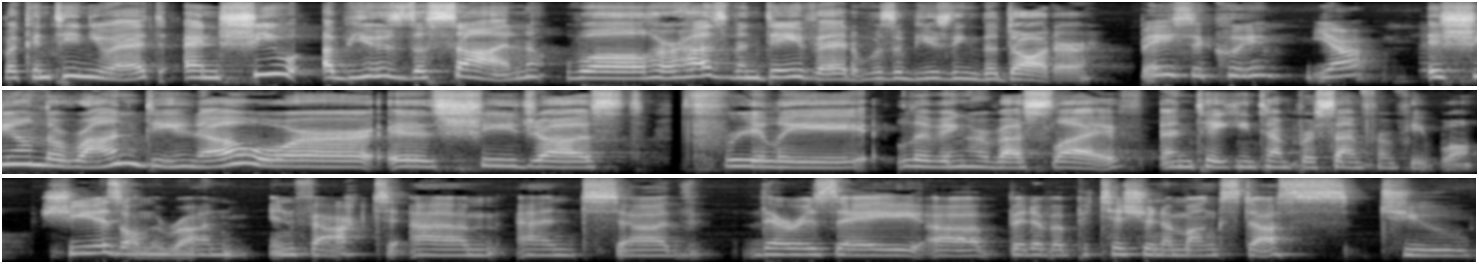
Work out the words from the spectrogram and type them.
but continue it. And she abused the son while her husband, David, was abusing the daughter. Basically, yeah. Is she on the run? Do you know? Or is she just freely living her best life and taking 10% from people? She is on the run, in fact. Um, and uh, th- there is a uh, bit of a petition amongst us to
